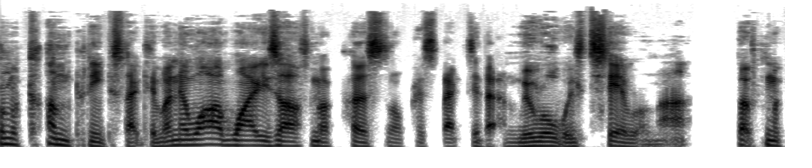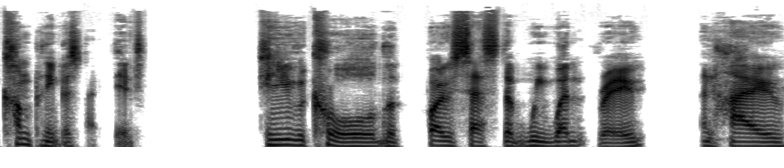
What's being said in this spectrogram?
from a company perspective? I know our whys are from a personal perspective, and we're always clear on that. But from a company perspective, can you recall the process that we went through and how,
